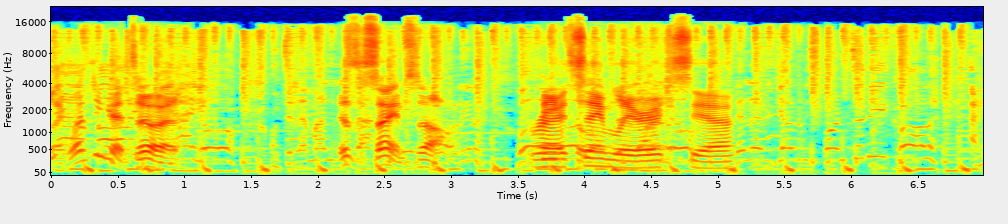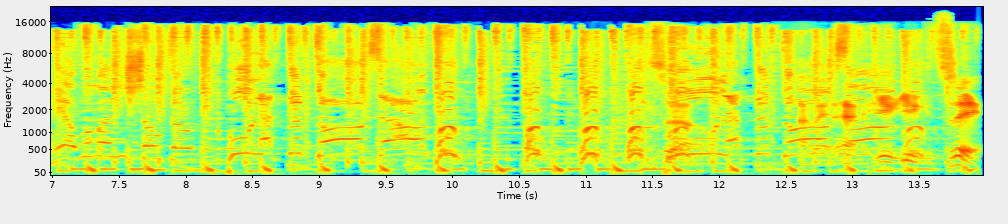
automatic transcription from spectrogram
Like, once you get to it, it's the same song. Right, Beats same lyrics. Yeah, Then a girl respond to the call. I woman shout out, "Who let the dogs out? Who let the I dogs mean, you, you can see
